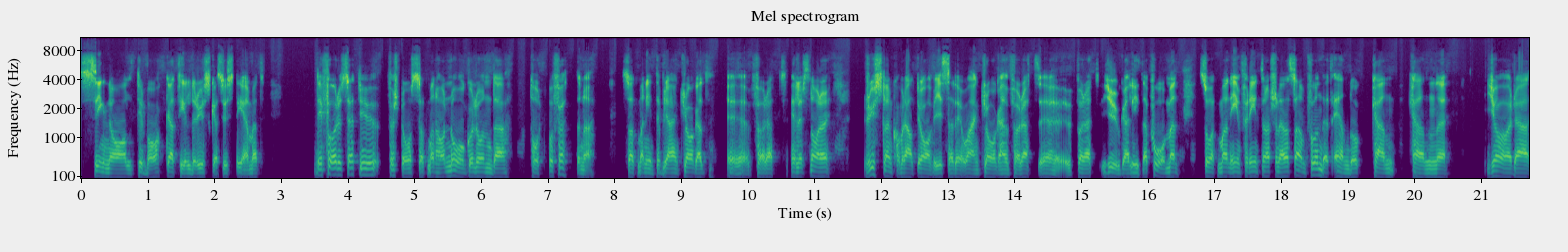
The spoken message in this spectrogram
signal tillbaka till det ryska systemet det förutsätter ju förstås att man har någorlunda torrt på fötterna så att man inte blir anklagad eh, för att, eller snarare Ryssland kommer alltid avvisa det och anklaga en för att, eh, för att ljuga eller hitta på. Men så att man inför det internationella samfundet ändå kan, kan eh, göra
